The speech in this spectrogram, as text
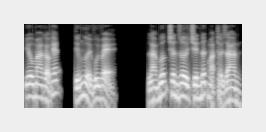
Yêu ma gào thét, tiếng người vui vẻ. Làm bước chân rơi trên đất mặt thời gian.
